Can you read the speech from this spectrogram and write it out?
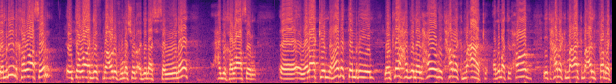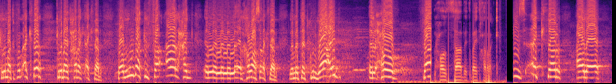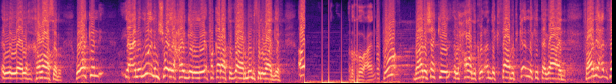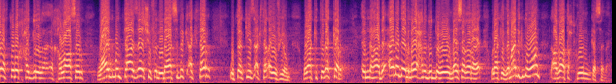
تمرين خواصر انت واقف معروف ومشهور عند الناس يسوونه حق الخواصر. آه، ولكن هذا التمرين لو تلاحظ إن الحوض يتحرك معاك عظمة الحوض يتحرك معاك مع الفرة كل ما تفر أكثر كل ما يتحرك أكثر. فمو ذاك الفعال حق ال- ال- ال- الخواصر أكثر. لما أنت تكون قاعد الحوض ثابت الحوض ثابت ما يتحرك. أكثر على ال- ال- الخواصر. ولكن يعني مؤلم شوية حق فقرات الظهر مو مثل الواقف أو ركوعا. فوق بهذا الشكل الحوض يكون عندك ثابت كأنك أنت قاعد. فهذه ثلاث طرق حق الخواصر وايد ممتازة شوف اللي يناسبك أكثر والتركيز أكثر أيوه فيهم. ولكن تذكر إن هذا ابدا ما يحرق الدهون ما يصغرها ولكن إذا ما عندك دهون العضلات راح تكون مقسمه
